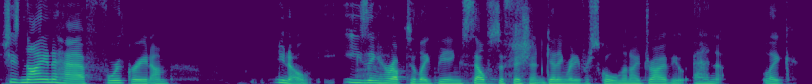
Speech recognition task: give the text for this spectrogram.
she's nine and a half, fourth grade. I'm, you know, easing her up to like being self sufficient, getting ready for school, and then I drive you, and like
